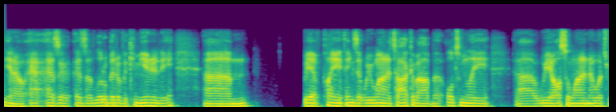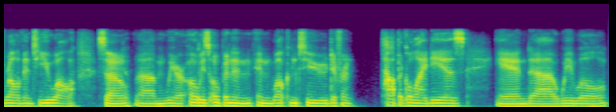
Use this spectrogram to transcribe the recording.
You know, as a as a little bit of a community. Um, we have plenty of things that we want to talk about, but ultimately, uh, we also want to know what's relevant to you all. So um, we are always open and, and welcome to different topical ideas, and uh, we will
